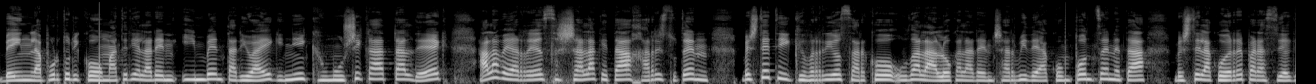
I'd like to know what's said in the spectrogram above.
behin lapurturiko materialaren inventarioa eginik musika taldeek, alabearrez salak eta jarri zuten bestetik berriozarko udala lokalaren sarbidea konpontzen eta bestelako erreparazioak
